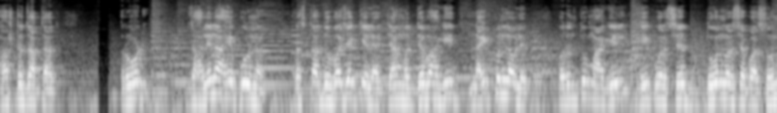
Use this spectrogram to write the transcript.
फास्ट जातात. रोड झालेला आहे पूर्ण. रस्ता दुभाजक केला आहे त्या मध्यभागी लाइट पण लावलेत. परंतु मागील एक वर्ष दोन वर्षापासून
